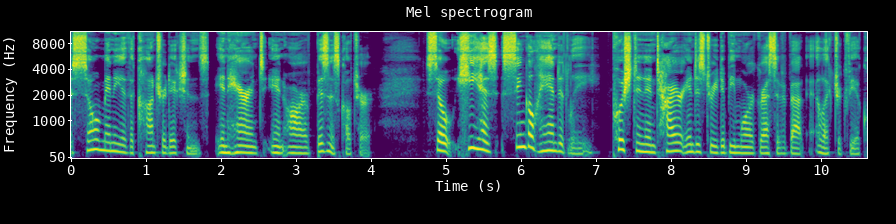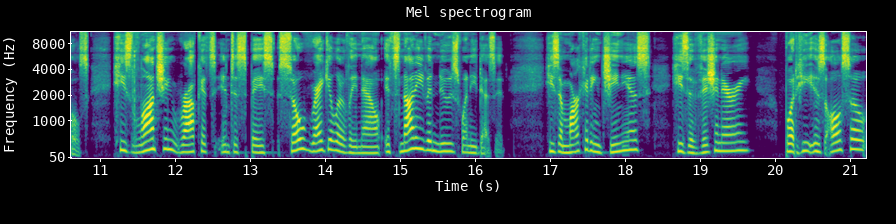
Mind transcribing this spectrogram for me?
so many of the contradictions inherent in our business culture. So he has single handedly pushed an entire industry to be more aggressive about electric vehicles. He's launching rockets into space so regularly now, it's not even news when he does it. He's a marketing genius, he's a visionary, but he is also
